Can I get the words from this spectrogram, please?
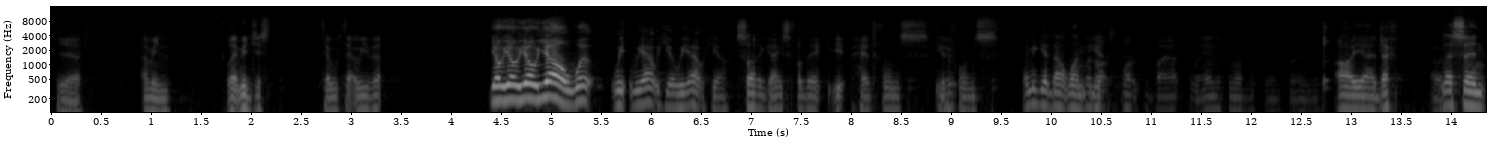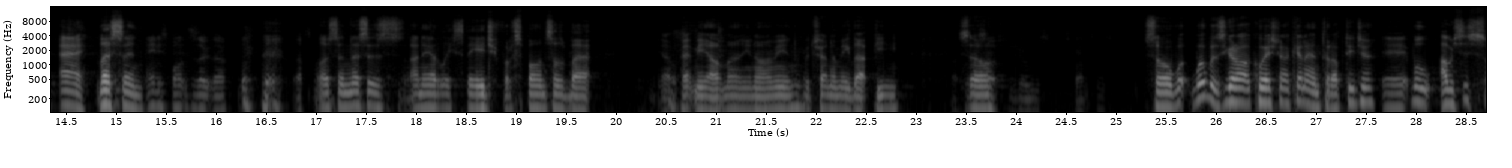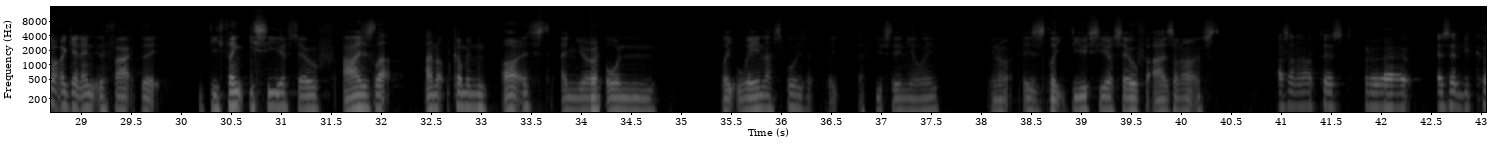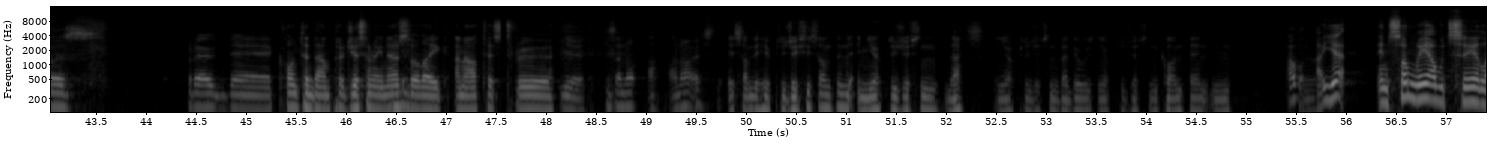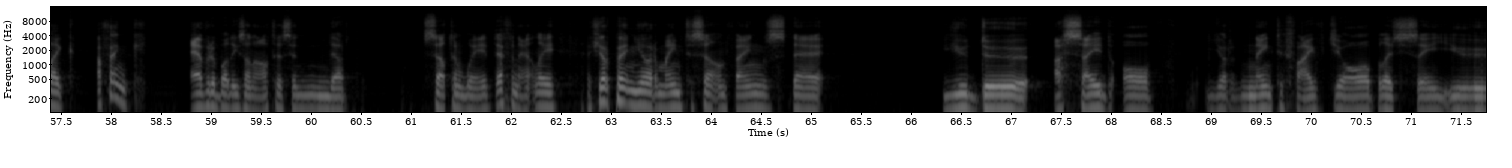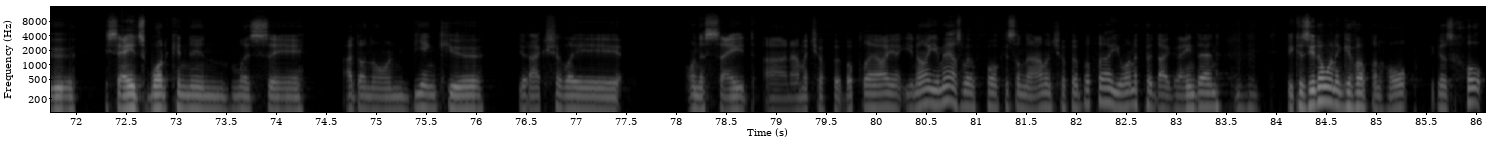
Yeah, I mean, let me just tilt it a wee bit. Yo, yo, yo, yo! We, we we out here. We out here. Sorry guys for the e- headphones, earphones. Let me get that one. We're yeah. sponsored by absolutely anything on the show, by the way. Oh yeah, def- Oh. Listen, eh, listen, Any sponsors out there? That's fine. listen. This is an early stage for sponsors, but you know, hit me up, man. You know what I mean? We're trying to make that P. That's so- what Sausage Rolls sponsors. So what what was your other question? I kind of interrupted you. Uh, well, I was just sort of getting into the fact that do you think you see yourself as like an upcoming artist in your own like lane? I suppose like if you stay in your lane, you know, is like do you see yourself as an artist? As an artist, throughout, is it because throughout the content I'm producing right now? So mm-hmm. like an artist through. Yeah, because an, an artist is somebody who produces something, and you're producing this, and you're producing videos, and you're producing content, and I w- You know? yeah, in some way, I would say like I think everybody's an artist in their certain way. Definitely, if you're putting your mind to certain things that you do aside of your nine to five job, let's say you besides working in, let's say I don't know, in B and Q, you're actually on the side an amateur football player. You- You know, you may as well focus on the amateur football player. You want to put that grind in mm-hmm. because you don't want to give up on hope because hope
